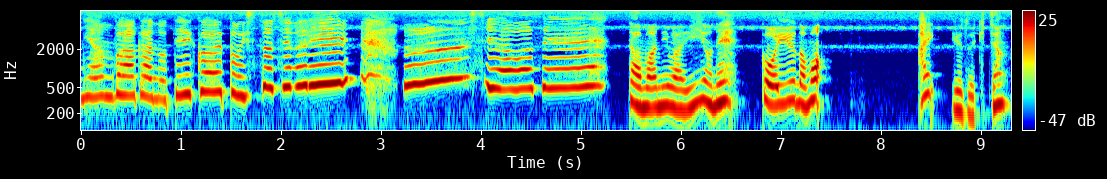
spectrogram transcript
ーニャンバーガーのテイクアウト久しぶり。うーん幸せ。たまにはいいよねこういうのも。はいゆずきちゃん。こ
